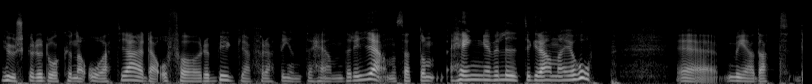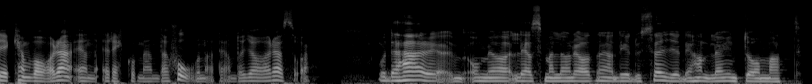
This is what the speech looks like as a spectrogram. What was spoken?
hur ska du då kunna åtgärda och förebygga för att det inte händer igen? Så att de hänger väl lite grann ihop eh, med att det kan vara en rekommendation att ändå göra så. Och det här, eh, om jag läser mellan raderna, det du säger, det handlar ju inte om att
